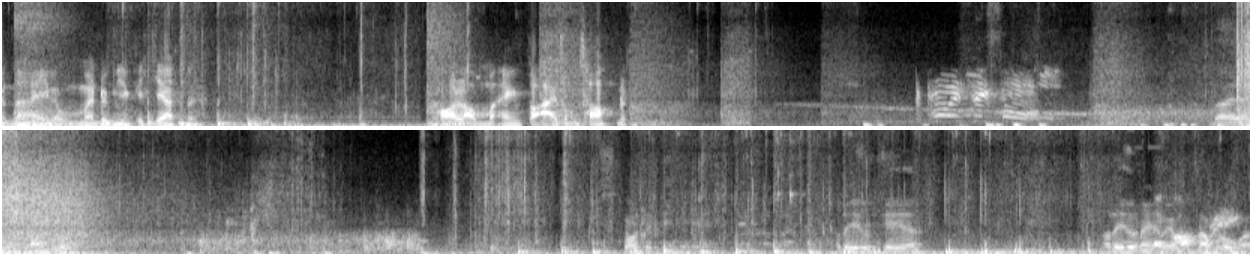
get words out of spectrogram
Bên này đụng má đứng như cái chết luôn Khó lòng mà an toàn sống sót được. Đây đây bóng luôn. Có cái kia nhẹ nó đi hướng kia á. Nó đi hướng này là beo một đống luôn á.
